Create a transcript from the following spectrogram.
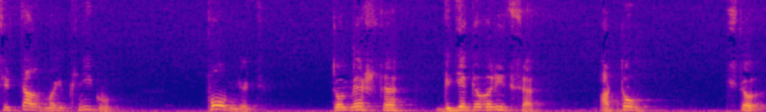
читал мою книгу, помнит то место, где говорится о том, что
